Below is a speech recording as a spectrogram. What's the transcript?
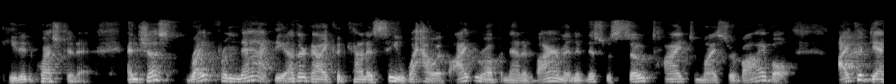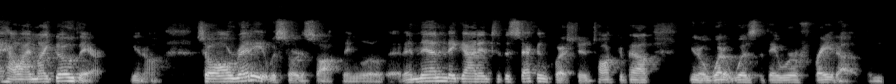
he didn't question it. And just right from that, the other guy could kind of see, wow, if I grew up in that environment and this was so tied to my survival, I could get how I might go there, you know. So already it was sort of softening a little bit. And then they got into the second question and talked about, you know, what it was that they were afraid of. And,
